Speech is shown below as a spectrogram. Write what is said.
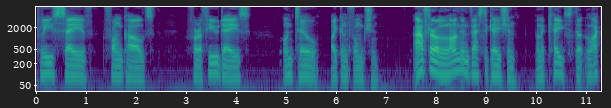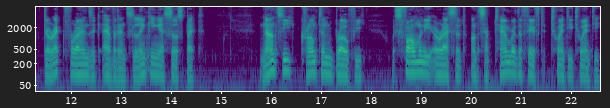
please save phone calls for a few days until I can function. After a long investigation, on a case that lacked direct forensic evidence linking a suspect. Nancy Crampton Brophy was formally arrested on September the 5th, 2020.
